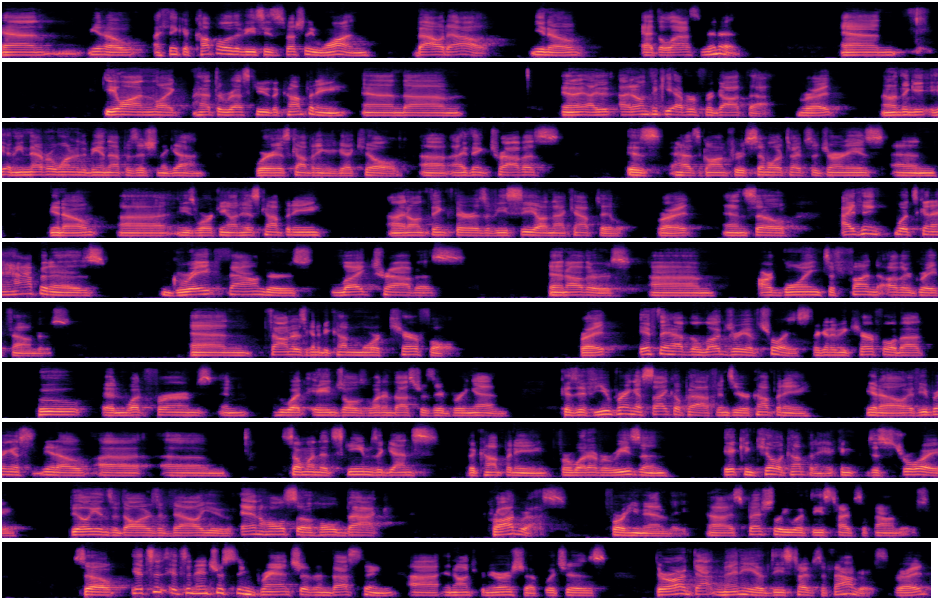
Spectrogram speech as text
And, you know, I think a couple of the VCs, especially one, bowed out, you know, at the last minute. And Elon like had to rescue the company. And um and I I don't think he ever forgot that, right? I don't think he and he never wanted to be in that position again where his company could get killed. Uh, I think Travis is has gone through similar types of journeys and you know uh, he's working on his company. I don't think there is a vc on that cap table right? And so i think what's going to happen is great founders like travis and others um, are going to fund other great founders. And founders are going to become more careful right? If they have the luxury of choice, they're going to be careful about who and what firms and what angels, what investors they bring in. Because if you bring a psychopath into your company, you know, if you bring us, you know, uh, um, someone that schemes against the company for whatever reason, it can kill a company. It can destroy billions of dollars of value and also hold back progress for humanity, uh, especially with these types of founders. So it's a, it's an interesting branch of investing uh, in entrepreneurship, which is there aren't that many of these types of founders, right?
